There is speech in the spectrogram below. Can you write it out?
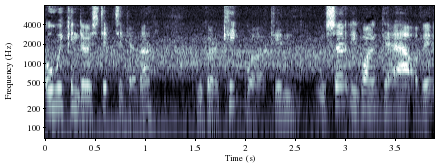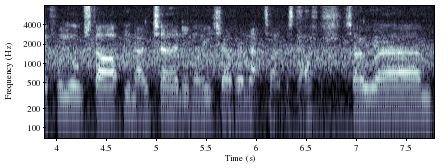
all we can do is stick together we've got to keep working. We certainly won't get out of it if we all start, you know, turning on each other and that type of stuff. So um,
